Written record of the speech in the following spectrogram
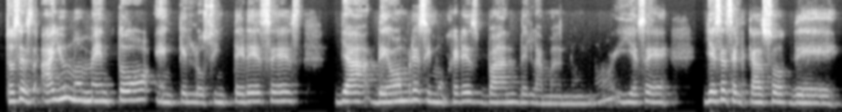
Entonces, hay un momento en que los intereses ya de hombres y mujeres van de la mano, ¿no? Y ese, y ese es el caso de,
